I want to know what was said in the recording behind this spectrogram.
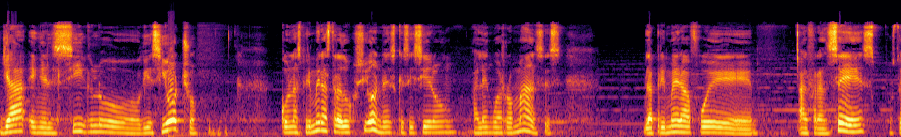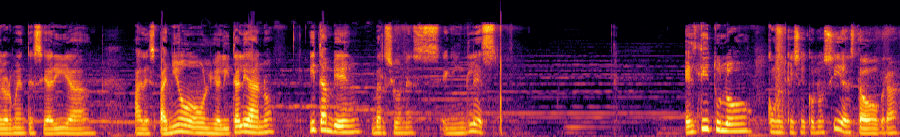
ya en el siglo XVIII, con las primeras traducciones que se hicieron a lenguas romances. La primera fue al francés, posteriormente se haría al español y al italiano, y también versiones en inglés. El título con el que se conocía esta obra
